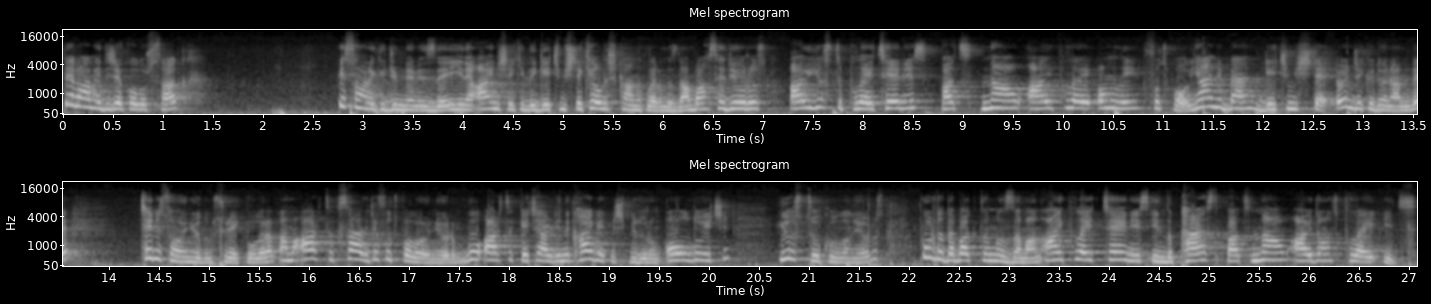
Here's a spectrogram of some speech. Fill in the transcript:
Devam edecek olursak bir sonraki cümlemizde yine aynı şekilde geçmişteki alışkanlıklarımızdan bahsediyoruz. I used to play tennis but now I play only football. Yani ben geçmişte, önceki dönemde tenis oynuyordum sürekli olarak ama artık sadece futbol oynuyorum. Bu artık geçerliliğini kaybetmiş bir durum olduğu için used to kullanıyoruz. Burada da baktığımız zaman I played tennis in the past but now I don't play it.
